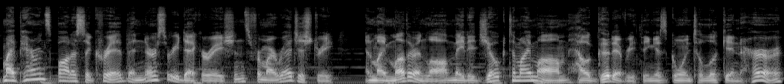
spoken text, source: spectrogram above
My parents bought us a crib and nursery decorations for my registry, and my mother-in-law made a joke to my mom how good everything is going to look in her,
